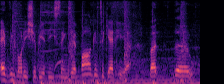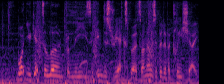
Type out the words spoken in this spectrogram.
Everybody should be at these things. They're bargain to get here, but the what you get to learn from these industry experts, I know it's a bit of a cliche,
